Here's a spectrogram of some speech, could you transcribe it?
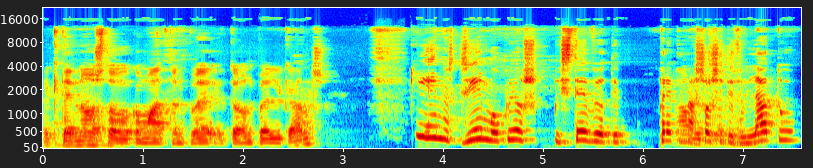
Εκτενώς το κομμάτι των, Pe- των Pelicans. ή ένας GM ο οποίος πιστεύει ότι πρέπει Να να μην σώσει τη ξέρει. δουλειά του,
